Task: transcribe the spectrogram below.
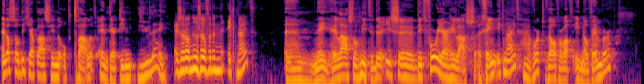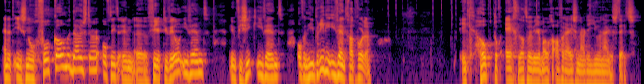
En dat zal dit jaar plaatsvinden op 12 en 13 juli. Is er al nieuws over een Ignite? Um, nee, helaas nog niet. Er is uh, dit voorjaar helaas geen Ignite. Hij wordt wel verwacht in november. En het is nog volkomen duister of dit een uh, virtueel event, een fysiek event of een hybride event gaat worden. Ik hoop toch echt dat we weer mogen afreizen naar de United States.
